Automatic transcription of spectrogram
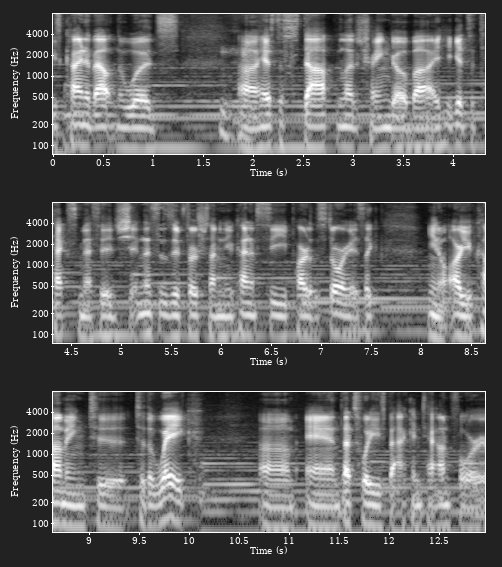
he's kind of out in the woods. Mm-hmm. Uh, he has to stop and let a train go by. He gets a text message, and this is the first time you kind of see part of the story. It's like, you know, are you coming to to the wake? Um, and that's what he's back in town for,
